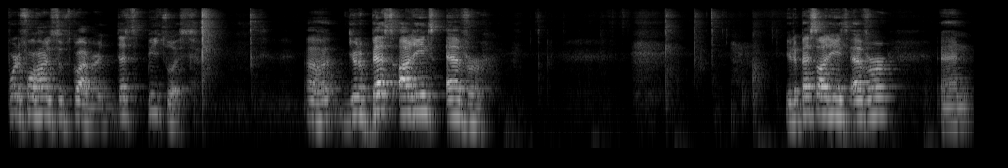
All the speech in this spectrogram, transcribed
for the 400 subscriber. That's speechless. Uh, you're the best audience ever. You're the best audience ever. And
